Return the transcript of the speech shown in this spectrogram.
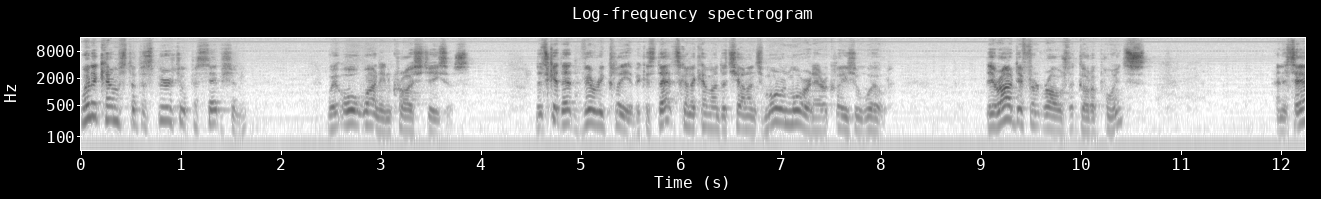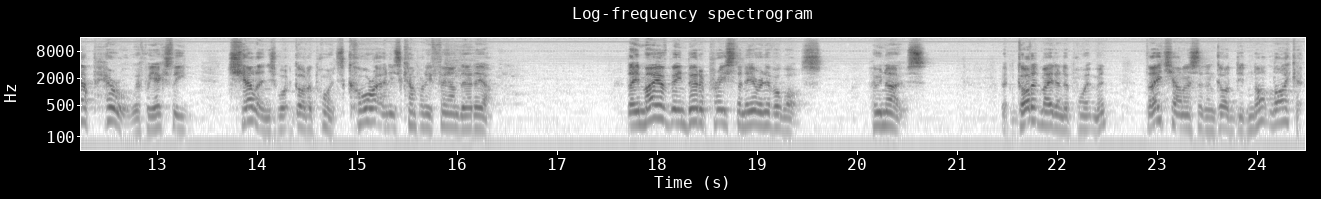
when it comes to the spiritual perception, we're all one in Christ Jesus. Let's get that very clear because that's going to come under challenge more and more in our ecclesial world. There are different roles that God appoints, and it's our peril if we actually challenge what God appoints. Korah and his company found that out. They may have been better priests than Aaron ever was. Who knows? But God had made an appointment. They challenged it, and God did not like it.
